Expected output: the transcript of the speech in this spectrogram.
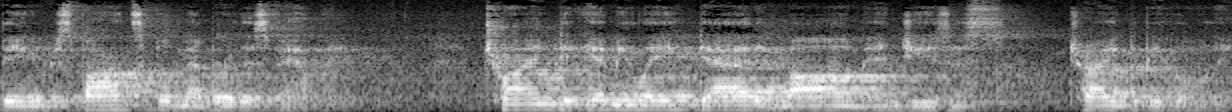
Being a responsible member of this family. Trying to emulate dad and mom and Jesus. Trying to be holy.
